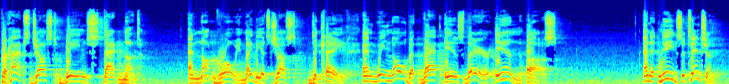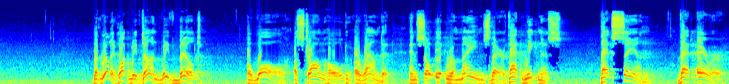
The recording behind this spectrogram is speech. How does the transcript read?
Perhaps just being stagnant and not growing. Maybe it's just decay. And we know that that is there in us. And it needs attention. But really, what we've done, we've built a wall, a stronghold around it. And so it remains there. That weakness, that sin, that error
